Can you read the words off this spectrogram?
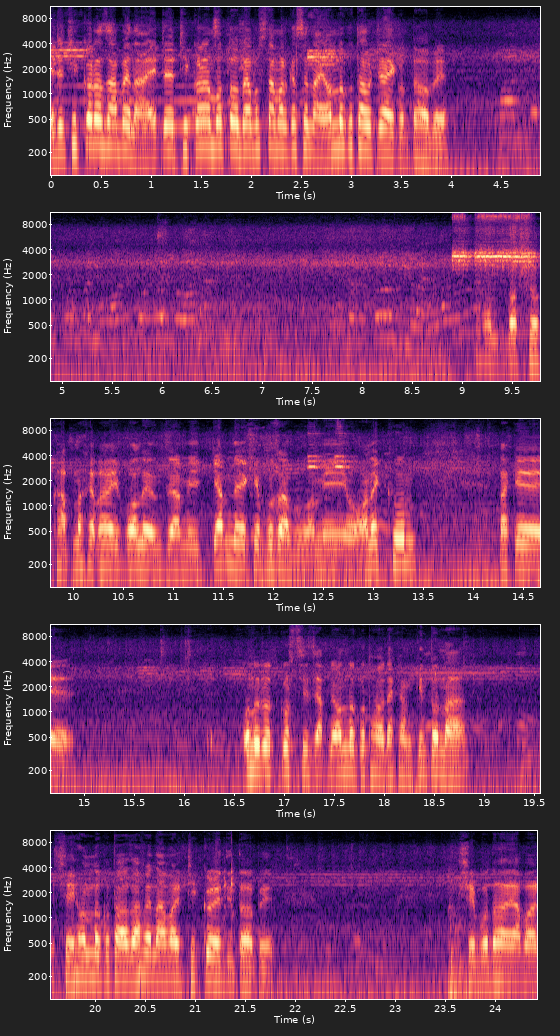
এটা ঠিক করা যাবে না। এটা ঠিক করার মতো ব্যবস্থা আমার কাছে নাই। অন্য কোথাও ট্রাই করতে হবে। দর্শক বলেন যে আমি কেমনে একে বোঝাবো? আমি অনেকক্ষণ তাকে অনুরোধ করছি যে আপনি অন্য কোথাও দেখান, কিন্তু না। সেই অন্য কোথাও যাবে না, আমার ঠিক করে দিতে হবে। সে বোধ হয় আবার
